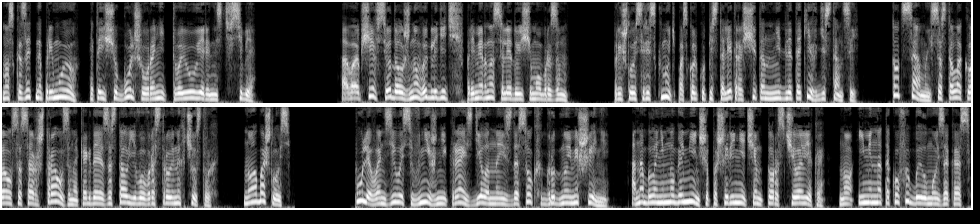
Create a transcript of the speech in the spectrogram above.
Но сказать напрямую — это еще больше уронить твою уверенность в себе. А вообще все должно выглядеть примерно следующим образом. Пришлось рискнуть, поскольку пистолет рассчитан не для таких дистанций. Тот самый, со стола Клауса Сарштраузена, когда я застал его в расстроенных чувствах. Но обошлось. Пуля вонзилась в нижний край, сделанной из досок грудной мишени. Она была немного меньше по ширине, чем торс человека, но именно таков и был мой заказ,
